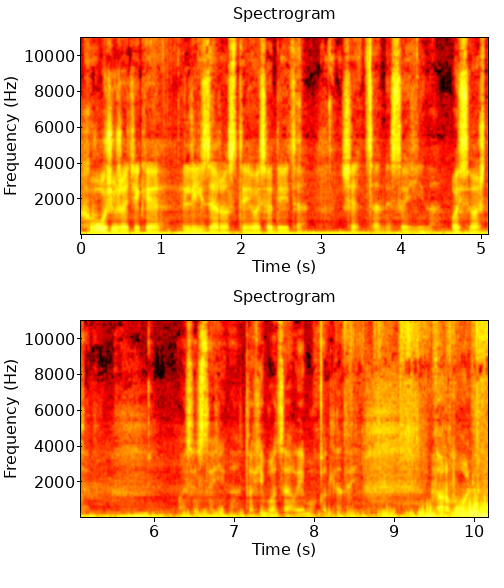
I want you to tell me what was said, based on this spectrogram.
Хвощ уже тільки лізе рости. Ось дивіться. Чи це не соїна. Ось ось так. Ось стоїть. То хіба це глибоко для неї. Нормально.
